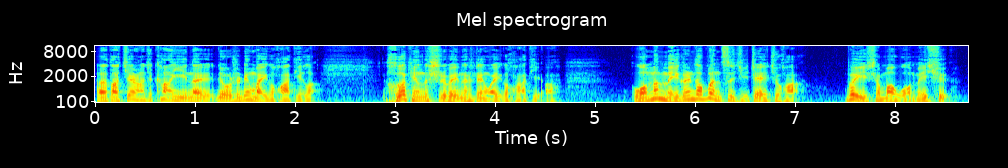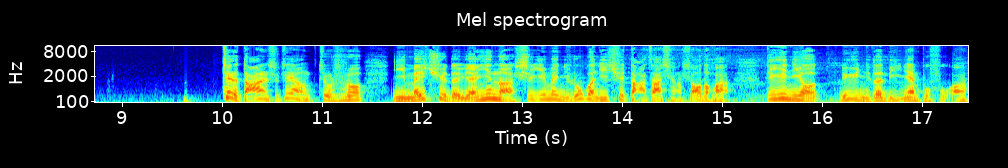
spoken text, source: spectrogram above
呃，到街上去抗议那又是另外一个话题了。和平的示威那是另外一个话题啊。我们每个人都问自己这句话：为什么我没去？这个答案是这样的，就是说你没去的原因呢，是因为你如果你去打砸抢烧的话，第一你有与你的理念不符啊；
